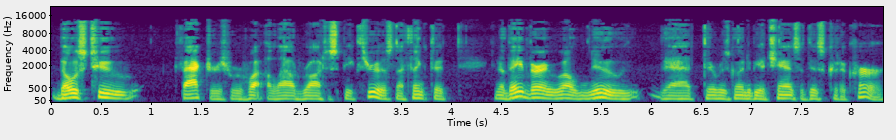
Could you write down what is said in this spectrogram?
those two factors were what allowed Ra to speak through us. And I think that know, they very well knew that there was going to be a chance that this could occur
